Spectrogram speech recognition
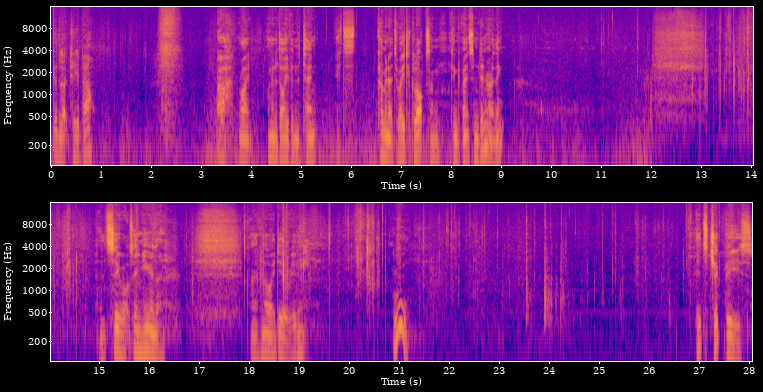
good luck to you, pal. Ah, right, I'm going to dive in the tent. It's coming up to 8 o'clock, so I'm thinking about some dinner, I think. Let's see what's in here then. I have no idea really. Ooh. It's chickpeas,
